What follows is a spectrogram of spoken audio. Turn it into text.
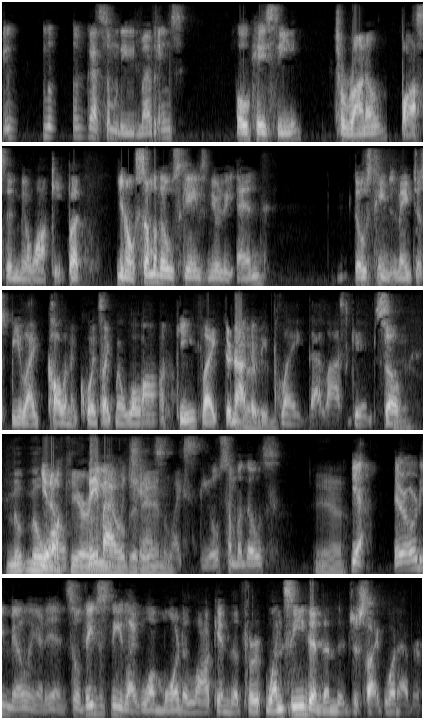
you look at some of these games: OKC, Toronto, Boston, Milwaukee. But you know, some of those games near the end, those teams may just be like calling it quits, like Milwaukee. Like they're not going to be playing that last game. So Mil- you know, Milwaukee they might have a chance to like steal some of those. yeah. Yeah, they're already mailing it in, so they just need like one more to lock in the first one seed, and then they're just like whatever.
